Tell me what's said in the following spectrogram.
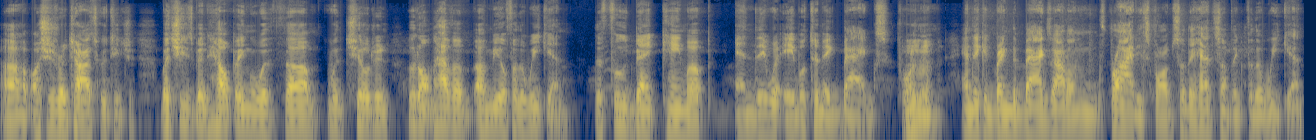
uh, or she's a retired school teacher, but she's been helping with um, with children who don't have a, a meal for the weekend. The food bank came up and they were able to make bags for them, and they could bring the bags out on Fridays for them, so they had something for the weekend.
